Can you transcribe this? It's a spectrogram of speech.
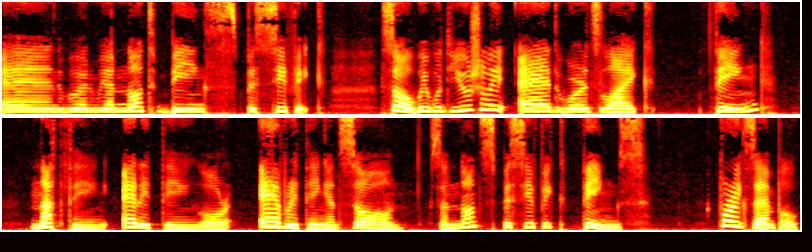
and when we are not being specific. So we would usually add words like thing, nothing, anything, or everything, and so on. So non specific things. For example,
